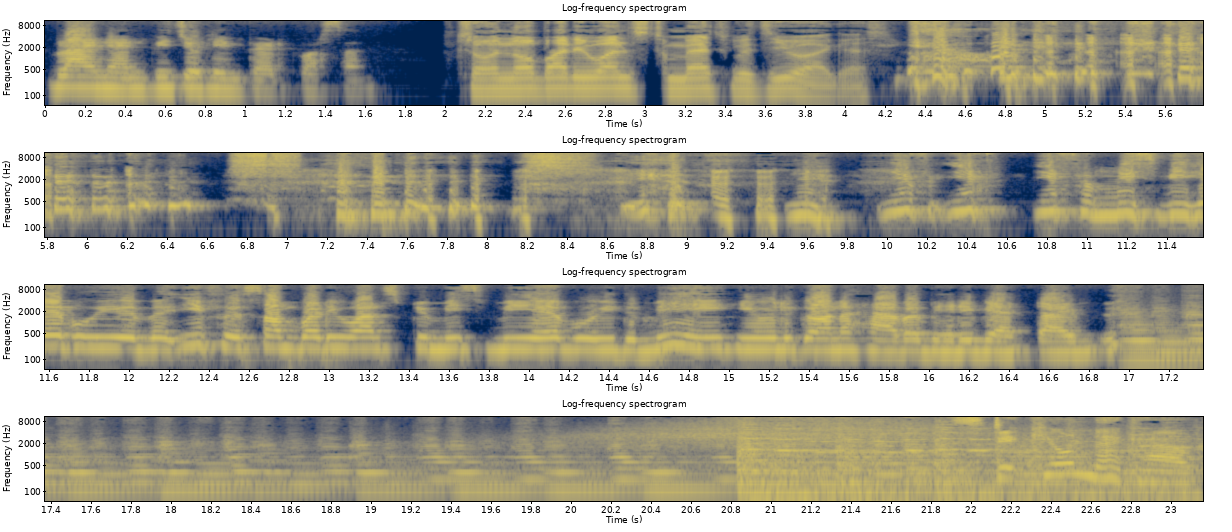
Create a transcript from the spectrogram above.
blind and visually impaired person. So nobody wants to mess with you, I guess. if if if misbehave with if somebody wants to misbehave with me, he will gonna have a very bad time. Stick your neck out.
